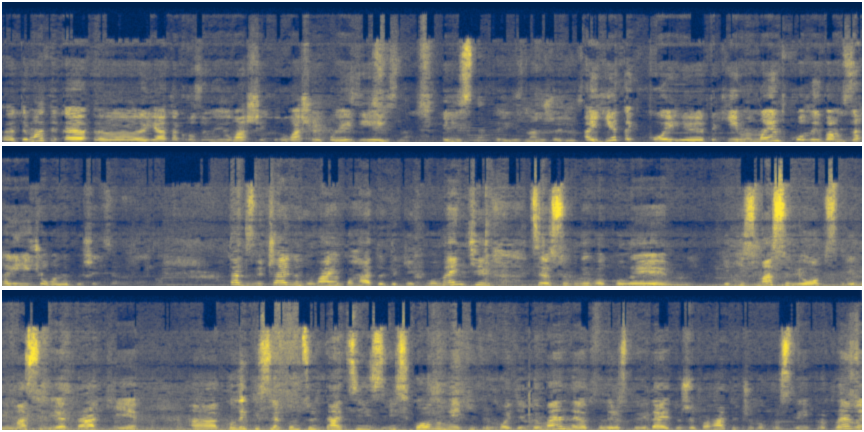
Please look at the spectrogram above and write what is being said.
Е, Тематика, е, я так розумію, ваших, вашої поезії різна. Різна, різна. дуже різна. А є такий, е, такий момент, коли вам взагалі нічого не пишеться. Так, звичайно, буває багато таких моментів. Це особливо, коли якісь масові обстріли, масові атаки. Коли після консультації з військовими, які приходять до мене, от вони розповідають дуже багато чого про свої проблеми,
